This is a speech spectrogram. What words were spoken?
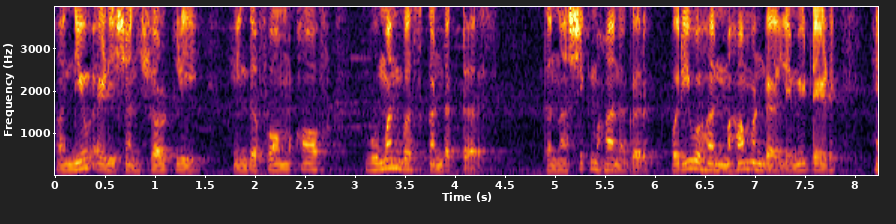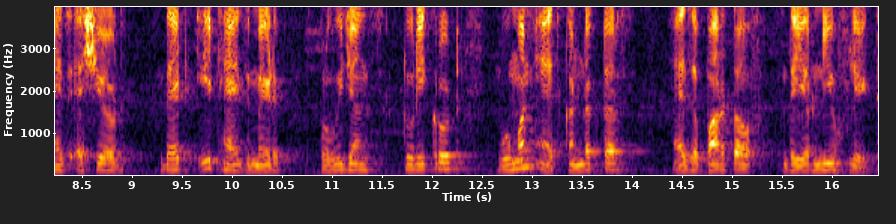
a new addition shortly in the form of women bus conductors. The Nashik Mahanagar Parivahan Mahamandal Limited has assured that it has made provisions to recruit women as conductors as a part of their new fleet.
